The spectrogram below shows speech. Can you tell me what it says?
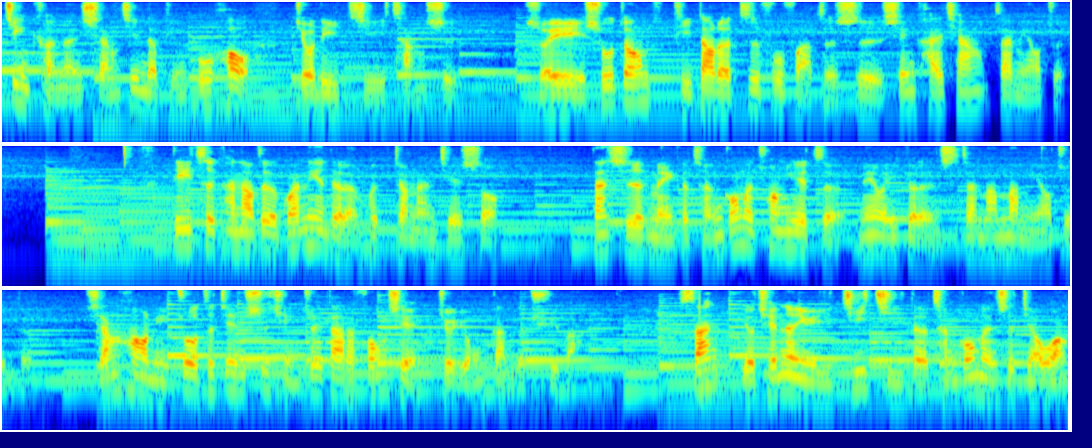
尽可能详尽的评估后，就立即尝试。所以书中提到的致富法则是先开枪再瞄准。第一次看到这个观念的人会比较难接受，但是每个成功的创业者没有一个人是在慢慢瞄准的。想好你做这件事情最大的风险，就勇敢的去吧。三有钱人与积极的成功人士交往，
